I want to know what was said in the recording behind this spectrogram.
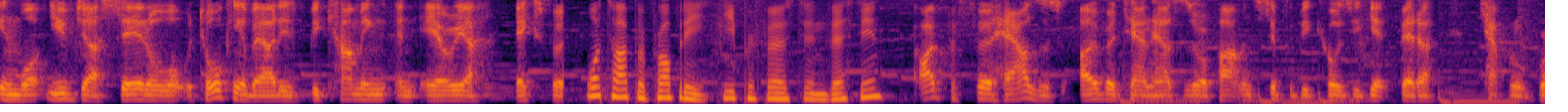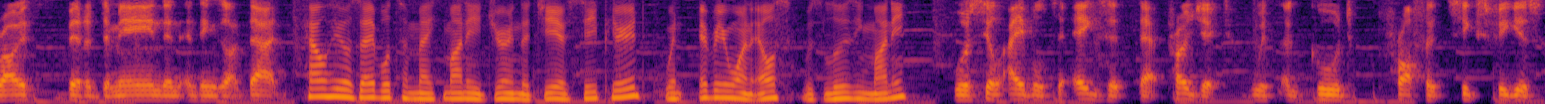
in what you've just said or what we're talking about is becoming an area expert. What type of property he prefers to invest in? I prefer houses over townhouses or apartments simply because you get better capital growth, better demand, and, and things like that. How he was able to make money during the GFC period when everyone else was losing money. We are still able to exit that project with a good profit, six figures,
